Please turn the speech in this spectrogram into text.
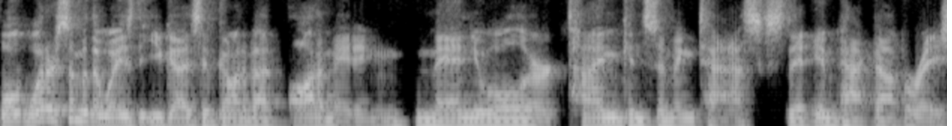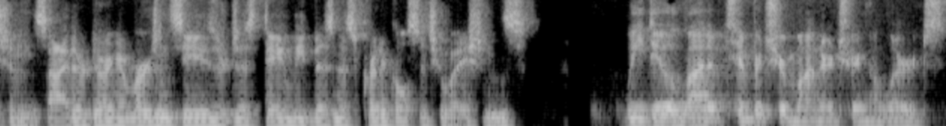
Well, what are some of the ways that you guys have gone about automating manual or time consuming tasks that impact operations, either during emergencies or just daily business critical situations? We do a lot of temperature monitoring alerts.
